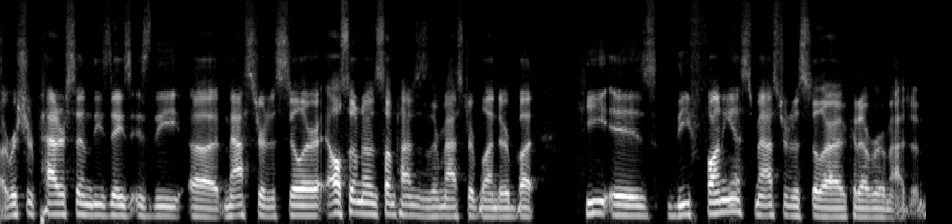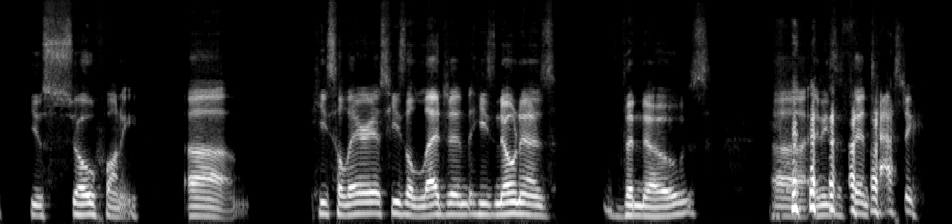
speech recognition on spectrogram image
Uh, Richard Paterson these days is the uh, master distiller also known sometimes as their master blender but he is the funniest master distiller I could ever imagine. He is so funny. Um, he's hilarious. He's a legend. He's known as the nose. Uh, and he's a fantastic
